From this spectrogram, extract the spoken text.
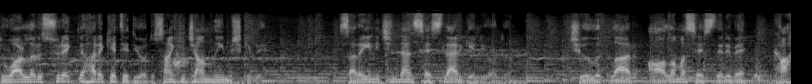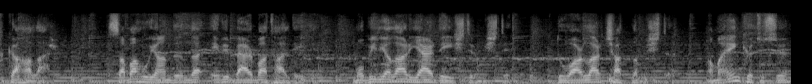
Duvarları sürekli hareket ediyordu, sanki canlıymış gibi. Sarayın içinden sesler geliyordu. Çığlıklar, ağlama sesleri ve kahkahalar. Sabah uyandığında evi berbat haldeydi. Mobilyalar yer değiştirmişti. Duvarlar çatlamıştı. Ama en kötüsü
